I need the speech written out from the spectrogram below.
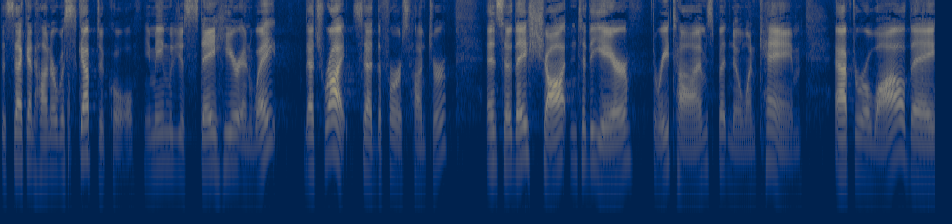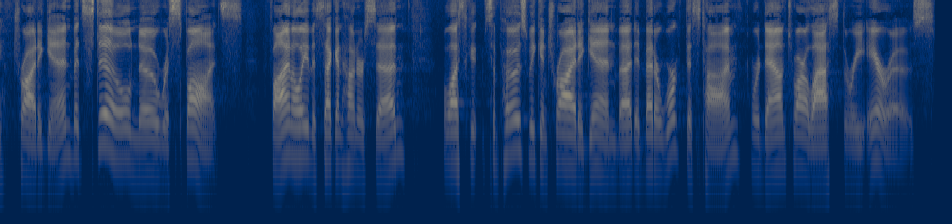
The second hunter was skeptical. You mean we just stay here and wait? That's right, said the first hunter. And so they shot into the air three times, but no one came. After a while, they tried again, but still no response. Finally, the second hunter said, well, I suppose we can try it again, but it better work this time. We're down to our last three arrows.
